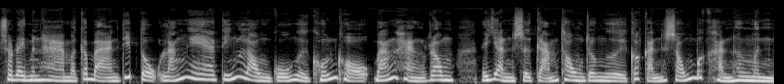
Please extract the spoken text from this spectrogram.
Sau đây Minh Hà mời các bạn tiếp tục lắng nghe tiếng lòng của người khốn khổ bán hàng rong để dành sự cảm thông cho người có cảnh sống bất hạnh hơn mình.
